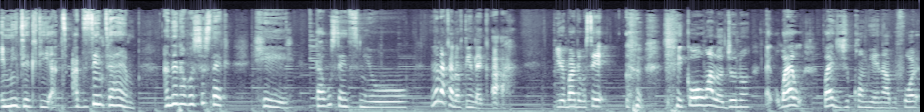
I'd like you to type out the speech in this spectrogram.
immediately at, at the same time. And then I was just like, hey, that who sent me, oh you know that kind of thing, like ah, your body will say Jonah, like why why did you come here now before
